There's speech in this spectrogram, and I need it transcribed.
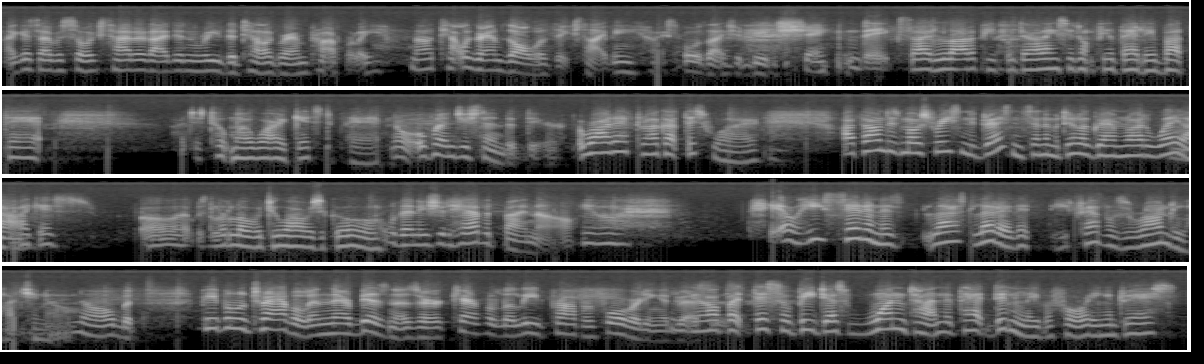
I guess I was so excited I didn't read the telegram properly. Now, telegrams always excite me. I suppose I should be ashamed. They excite a lot of people, darling, so don't feel badly about that. I just hope my wire gets to Pat. No, when'd you send it, dear? Right after I got this wire. I found his most recent address and sent him a telegram right away. Mm. I guess, oh, that was a little over two hours ago. Oh, then he should have it by now. Yeah. Oh, he said in his last letter that he travels around a lot, you know. No, but people who travel in their business are careful to leave proper forwarding addresses. Yeah, but this'll be just one time that Pat didn't leave a forwarding address.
